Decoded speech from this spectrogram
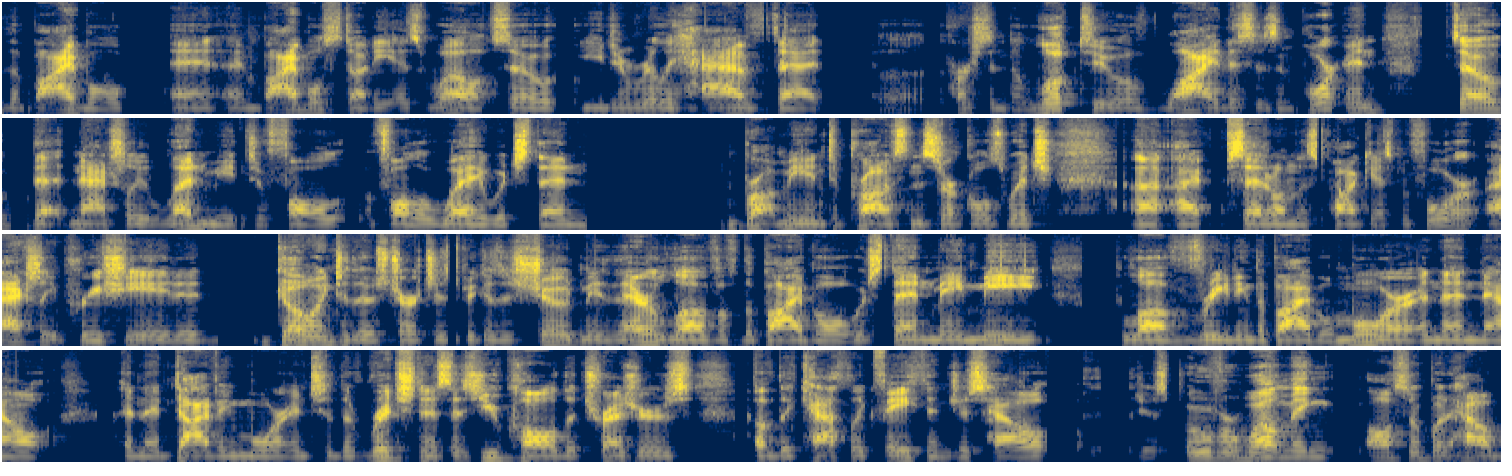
the Bible and, and Bible study as well. So you didn't really have that uh, person to look to of why this is important. So that naturally led me to fall fall away, which then brought me into Protestant circles, which uh, I said on this podcast before. I actually appreciated going to those churches because it showed me their love of the Bible, which then made me love reading the Bible more. And then now, and then diving more into the richness, as you call the treasures of the Catholic faith, and just how just overwhelming, also, but how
